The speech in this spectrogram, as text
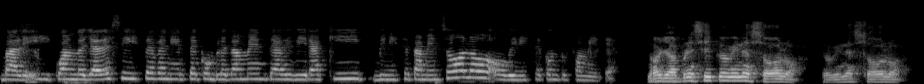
Vale, y cuando ya decidiste venirte completamente a vivir aquí, ¿viniste también solo o viniste con tu familia? No, yo al principio vine solo, yo vine solo.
